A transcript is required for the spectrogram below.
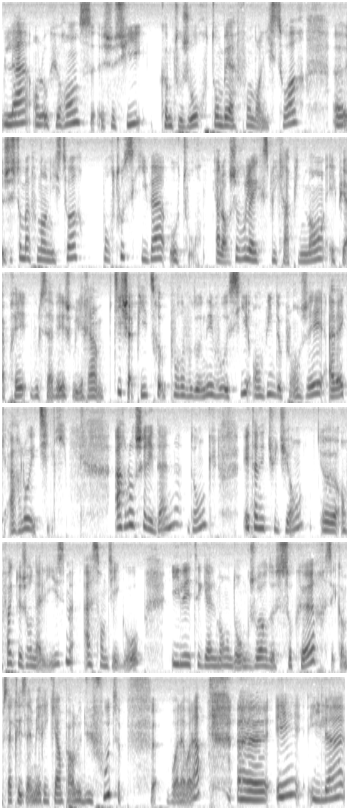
là, en l'occurrence, je suis, comme toujours, tombée à fond dans l'histoire. Euh, je suis tombée à fond dans l'histoire pour tout ce qui va autour. Alors je vous l'explique rapidement et puis après, vous le savez, je vous lirai un petit chapitre pour vous donner vous aussi envie de plonger avec Arlo et Tilly. Arlo Sheridan, donc, est un étudiant euh, en fac de journalisme à San Diego. Il est également donc joueur de soccer, c'est comme ça que les Américains parlent du foot, voilà voilà. Euh, et il a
